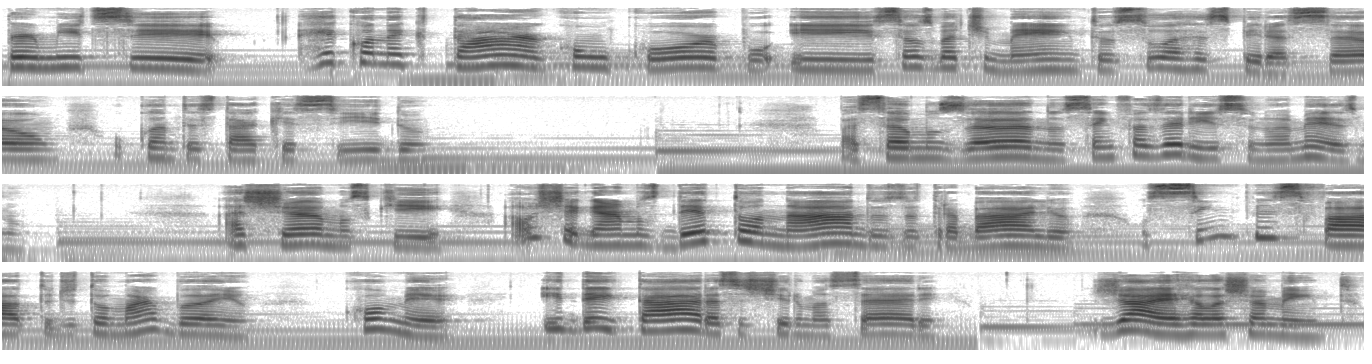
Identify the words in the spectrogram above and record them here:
Permite-se reconectar com o corpo e seus batimentos, sua respiração, o quanto está aquecido. Passamos anos sem fazer isso, não é mesmo? Achamos que, ao chegarmos detonados do trabalho, o simples fato de tomar banho, comer e deitar assistir uma série já é relaxamento,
